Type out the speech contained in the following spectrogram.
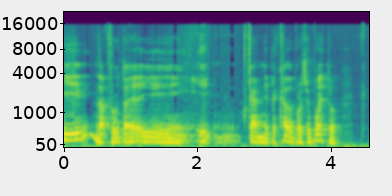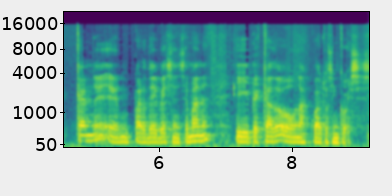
y la fruta y, carne y pescado, por supuesto. Carne un par de veces en semana y pescado unas cuatro o cinco veces.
